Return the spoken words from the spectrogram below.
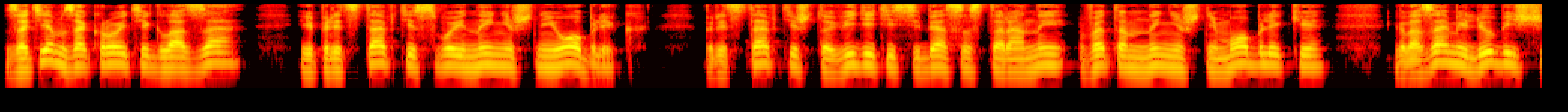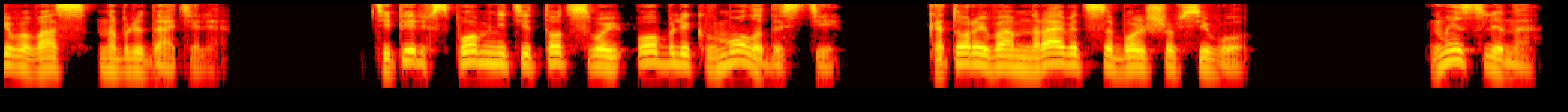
Затем закройте глаза и представьте свой нынешний облик, Представьте, что видите себя со стороны в этом нынешнем облике глазами любящего вас наблюдателя. Теперь вспомните тот свой облик в молодости, который вам нравится больше всего. Мысленно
